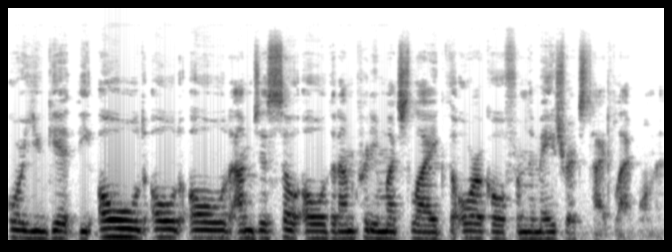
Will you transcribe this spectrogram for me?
or you get the old, old, old. I'm just so old that I'm pretty much like the Oracle from the Matrix type black woman.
